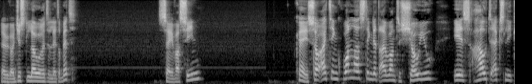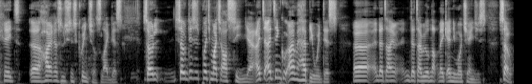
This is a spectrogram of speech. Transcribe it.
There we go, just lower it a little bit. Save our scene. Okay, so I think one last thing that I want to show you is how to actually create uh, high resolution screenshots like this. So, so this is pretty much our scene. Yeah, I, I think I'm happy with this, uh, and that I that I will not make any more changes. So,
